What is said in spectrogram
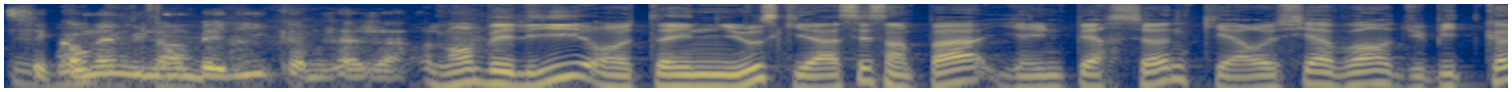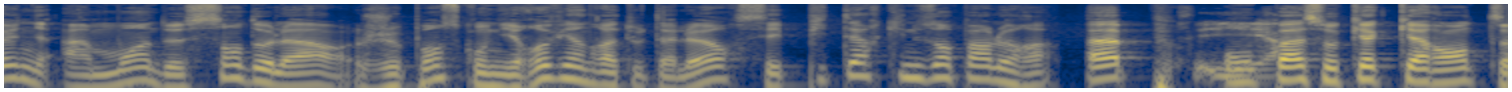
c'est quand même une embellie comme Jaja. l'embellie, euh, t'as une news qui est assez sympa. Il y a une personne qui a réussi à avoir du Bitcoin à moins de 100 dollars. Je pense qu'on y reviendra tout à l'heure. C'est Peter qui nous en parlera. Hop, on passe au CAC 40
